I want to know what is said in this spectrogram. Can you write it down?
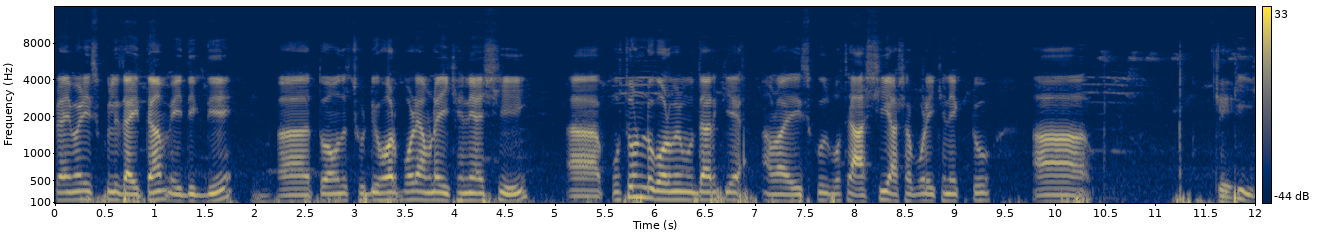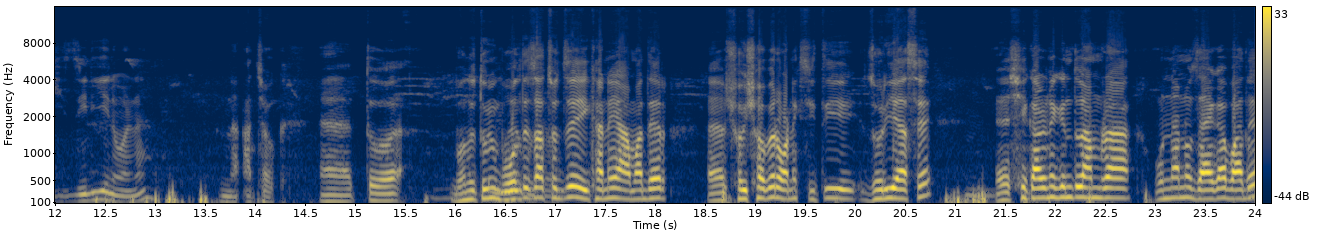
প্রাইমারি স্কুলে যাইতাম এই দিক দিয়ে। আহ, তো আমাদের ছুটি হওয়ার পরে আমরা এখানে আসি। আহ, প্রচণ্ড গরমের মধ্যে আর কি আমরা স্কুল পথে আসি। আসার পরে এখানে একটু আহ, কি? জিরিয়ে নেওয়া না? না আচ্ছা তো বন্ধু তুমি বলতে চাচ্ছ যে এখানে আমাদের শৈশবের অনেক স্মৃতি জড়িয়ে আছে। সে কারণে কিন্তু আমরা অন্যান্য জায়গা বাদে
